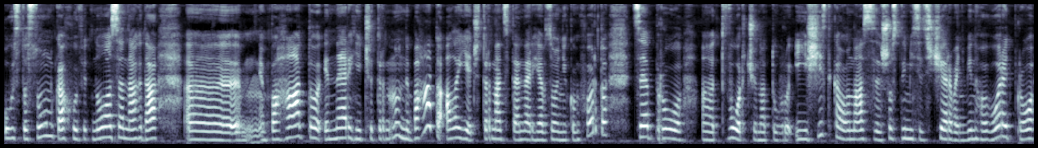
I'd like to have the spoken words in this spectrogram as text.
У стосунках, у відносинах, да, е, багато енергії, 14, ну не багато, але є 14-та енергія в зоні комфорту. Це про е, творчу натуру. І шістка у нас шостий місяць червень. Він говорить про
